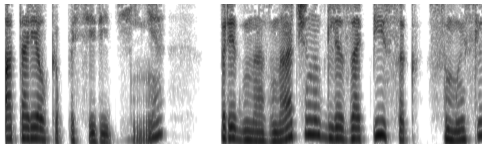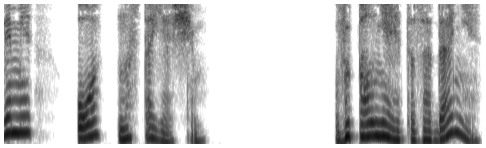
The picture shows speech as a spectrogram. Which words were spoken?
А тарелка посередине предназначена для записок с мыслями о настоящем. Выполняй это задание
